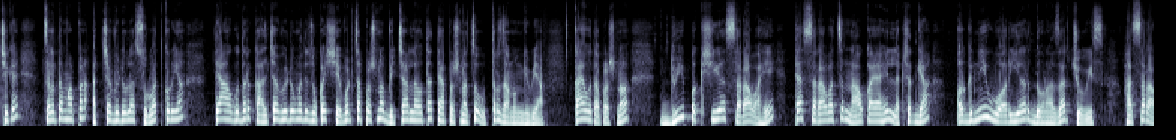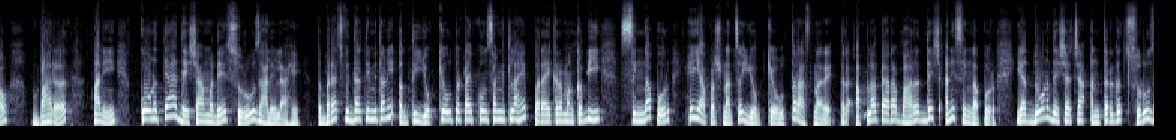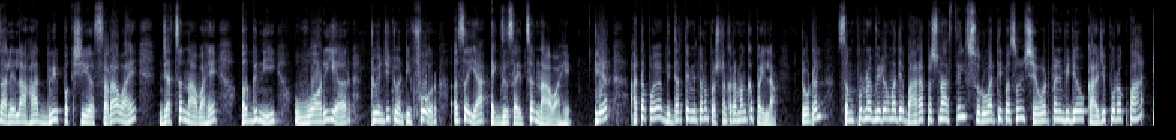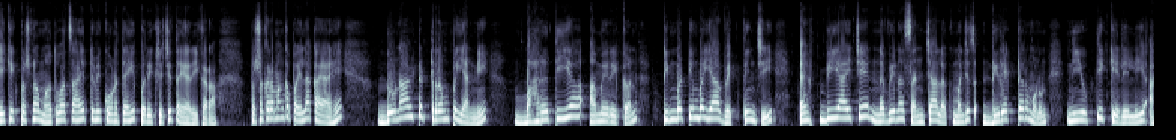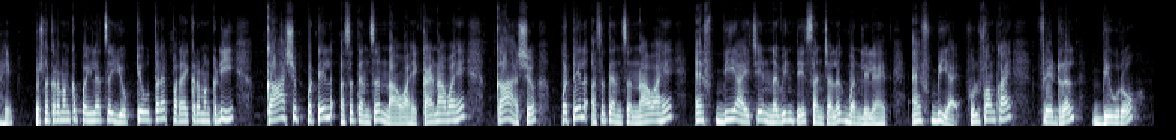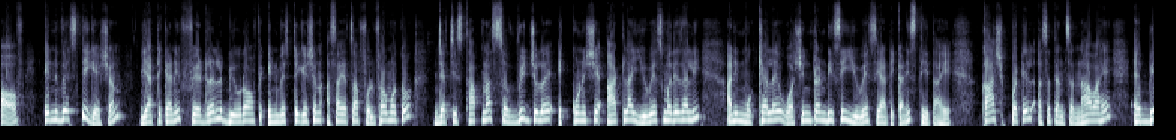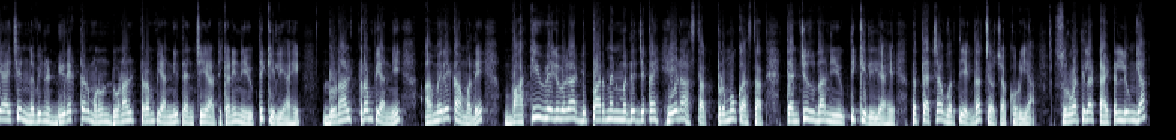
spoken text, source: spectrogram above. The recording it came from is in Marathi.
ठीक आहे? चला तर मग आपण आजच्या व्हिडिओला सुरुवात करूया. त्या अगोदर कालच्या व्हिडिओमध्ये जो काही शेवटचा प्रश्न विचारला होता त्या प्रश्नाचं उत्तर जाणून घेऊया. काय होता प्रश्न? द्विपक्षीय सराव आहे. त्या सरावाचं नाव काय आहे? लक्षात घ्या. अग्नी वॉरियर दोन हजार चोवीस. हा सराव भारत आणि कोणत्या देशामध्ये सुरू झालेला आहे? तर बऱ्याच विद्यार्थी मित्रांनी अगदी योग्य उत्तर टाईप करून सांगितलं आहे. पर्याय क्रमांक बी सिंगापूर हे या प्रश्नाचं योग्य उत्तर असणार आहे. तर आपला प्यारा भारत देश आणि सिंगापूर या दोन देशाच्या अंतर्गत सुरू झालेला हा द्विपक्षीय सराव आहे ज्याचं नाव आहे अग्नी वॉरियर ट्वेंटी ट्वेंटी फोर असं या एक्झरसाईजचं नाव आहे. क्लिअर आता पाहूया विद्यार्थी मित्रांनो प्रश्न क्रमांक पहिला. टोटल संपूर्ण व्हिडिओमध्ये बारा प्रश्न असतील. सुरुवातीपासून शेवटपर्यंत व्हिडिओ काळजीपूर्वक पहा. एक एक प्रश्न महत्त्वाचा आहे. तुम्ही कोणत्याही परीक्षेची तयारी करा. प्रश्न क्रमांक पहिला काय आहे? डोनाल्ड ट्रम्प यांनी भारतीय अमेरिकन टिंबटिंब या व्यक्तींची एफ बी आयचे नवीन संचालक म्हणजेच डिरेक्टर म्हणून नियुक्ती केलेली आहे. प्रश्न क्रमांक पहिल्याचं योग्य उत्तर आहे. पर्याय क्रमांक डी काश पटेल असं त्यांचं नाव आहे. काय नाव आहे? काश पटेल असं त्यांचं नाव आहे. एफ बी आयचे नवीन ते संचालक बनलेले आहेत. F B I full form काय? फेडरल ब्युरो ऑफ इन्व्हेस्टिगेशन या ठिकाणी फेडरल ब्युरो ऑफ इन्व्हेस्टिगेशन असा याचा फुलफॉर्म होतो ज्याची स्थापना सव्वीस जुलै एकोणीसशे आठला यू एसमध्ये झाली आणि मुख्यालय Washington D C U S या ठिकाणी स्थित आहे. काश पटेल असं त्यांचं नाव आहे एफ बी आयचे नवीन डिरेक्टर म्हणून डोनाल्ड ट्रम्प यांनी त्यांची या ठिकाणी नियुक्ती केली आहे. डोनाल्ड ट्रम्प यांनी अमेरिकामध्ये बाकी वेगवेगळ्या डिपार्टमेंटमध्ये जे काही हेड असतात प्रमुख असतात त्यांची सुद्धा नियुक्ती केलेली आहे. तर त्याच्यावरती एकदा चर्चा करूया. सुरुवातीला टायटल लिहून घ्या.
